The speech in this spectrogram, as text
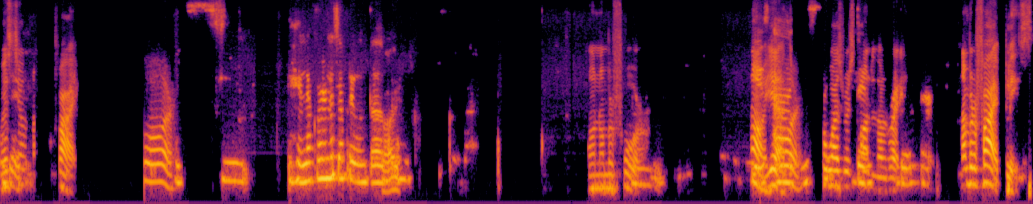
Question Okay. number five. Four. Sí, la Flor no se ha preguntado. Five. pero- Or number four. No, yes, yeah, ah, Four. was the- responded already. the- Number five, please.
